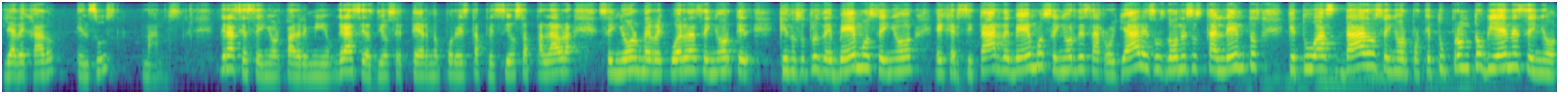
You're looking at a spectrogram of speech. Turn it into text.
le ha dejado en sus manos. Gracias Señor Padre mío, gracias Dios eterno por esta preciosa palabra. Señor, me recuerda Señor que, que nosotros debemos Señor ejercitar, debemos Señor desarrollar esos dones, esos talentos que tú has dado Señor, porque tú pronto vienes Señor,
